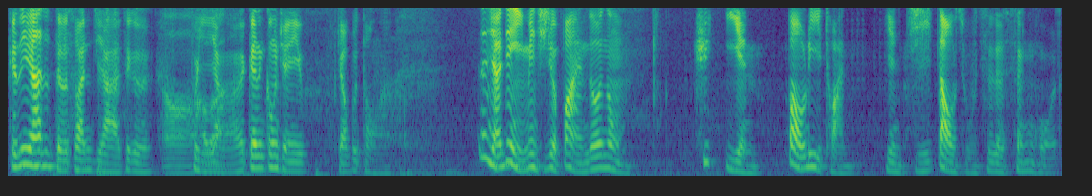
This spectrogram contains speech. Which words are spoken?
可是因为他是德川家，这个不一样啊，跟公权力比较不同啊。任侠电影里面其实有包含很多那种去演暴力团、演极道组织的生活的。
